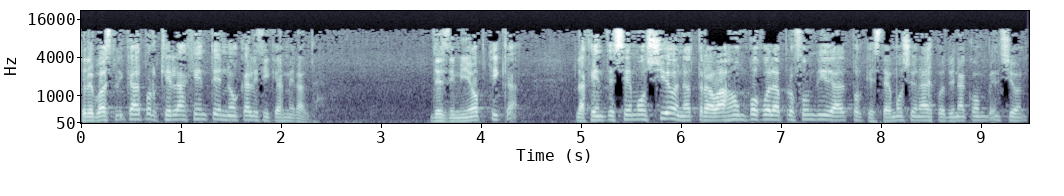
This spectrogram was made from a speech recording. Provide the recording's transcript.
Te les voy a explicar por qué la gente no califica esmeralda. Desde mi óptica, la gente se emociona, trabaja un poco la profundidad porque está emocionada después de una convención,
